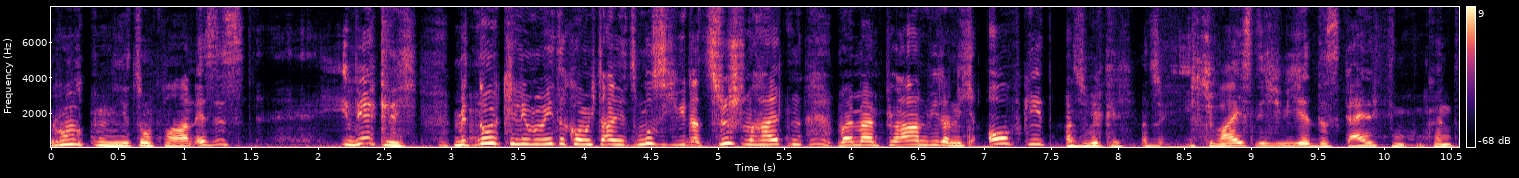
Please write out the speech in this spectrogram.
Routen hier zum Fahren. Es ist äh, wirklich, mit 0 Kilometer komme ich da an. Jetzt muss ich wieder zwischenhalten, weil mein Plan wieder nicht aufgeht. Also wirklich, also ich weiß nicht, wie ihr das geil finden könnt.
